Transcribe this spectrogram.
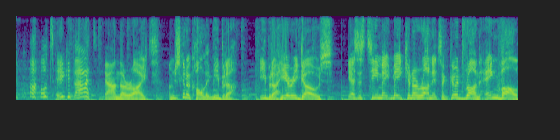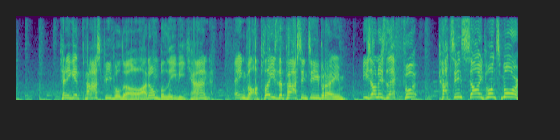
I'll take that. Down the right. I'm just going to call him Ibra. Ibra, here he goes. He has his teammate making a run. It's a good run. Engval. Can he get past people, though? I don't believe he can. Engval plays the pass into Ibrahim. He's on his left foot. Cuts inside once more.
